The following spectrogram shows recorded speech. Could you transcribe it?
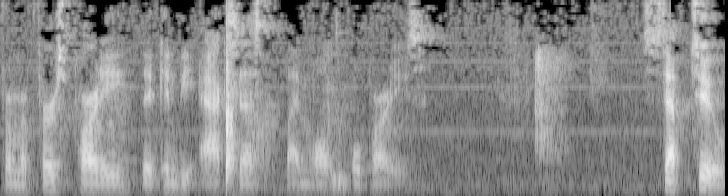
from a first party that can be accessed by multiple parties. Step two,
